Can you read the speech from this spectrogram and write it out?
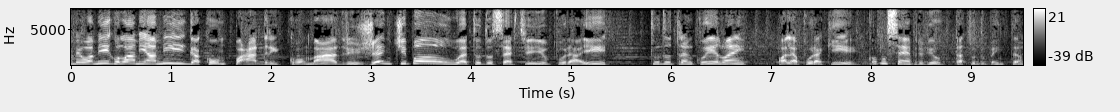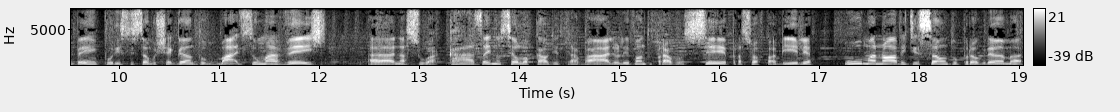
meu amigo, olá, minha amiga, compadre, comadre, gente boa, tudo certinho por aí? Tudo tranquilo, hein? Olha por aqui, como sempre, viu? Tá tudo bem também, por isso estamos chegando mais uma vez ah, na sua casa e no seu local de trabalho, levando para você, para sua família, uma nova edição do programa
